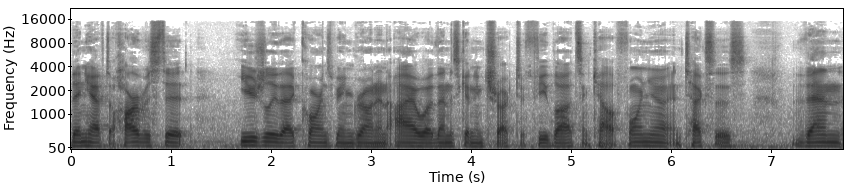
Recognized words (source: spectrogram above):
Then you have to harvest it. Usually that corn's being grown in Iowa. Then it's getting trucked to feedlots in California and Texas. Then,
